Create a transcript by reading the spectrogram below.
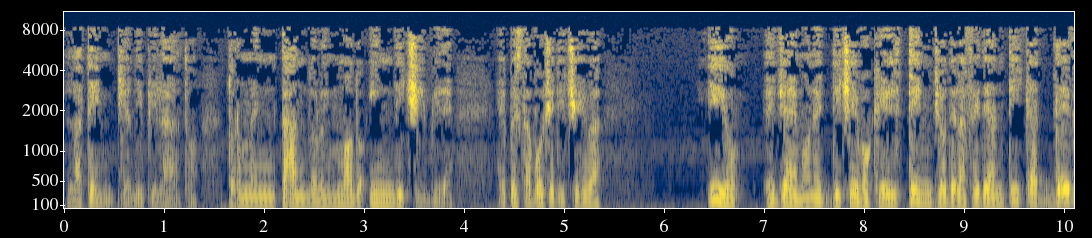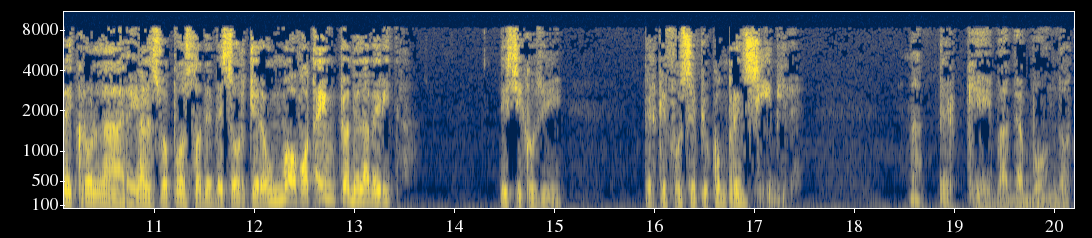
la tempia di Pilato, tormentandolo in modo indicibile, e questa voce diceva Io, egemone, dicevo che il tempio della fede antica deve crollare e al suo posto deve sorgere un nuovo tempio della verità. Dissi così perché fosse più comprensibile. Ma perché, vagabondo,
